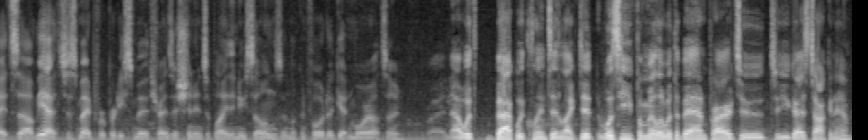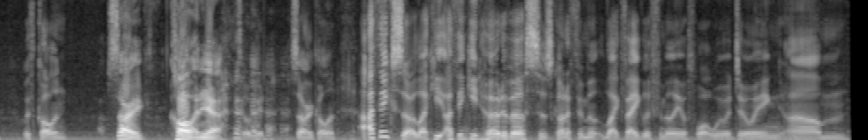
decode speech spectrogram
it's um, yeah it's just made for a pretty smooth transition into playing the new songs and looking forward to getting more out soon Right. Now with back with Clinton, like did was he familiar with the band prior to to you guys talking to him? with Colin Sorry, Colin. Yeah. It's all good. Sorry, Colin. I think so. Like he, I think he'd heard of us, was kind of familiar, like vaguely familiar with what we were doing. Um,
